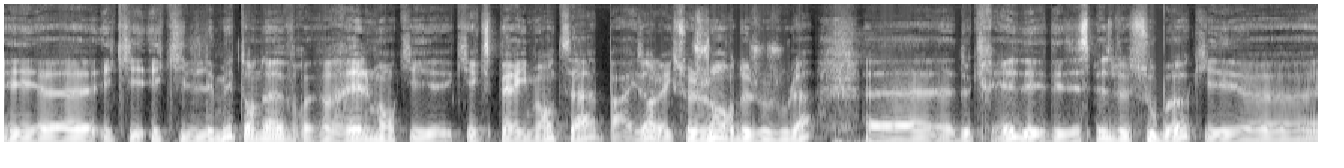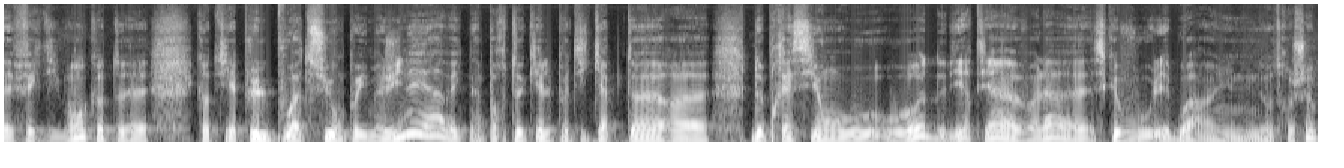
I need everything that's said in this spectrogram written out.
et, euh, et, qui, et qui les mettent en œuvre réellement, qui, qui expérimentent ça, par exemple, avec ce genre de joujou-là, euh, de créer des, des, espèces de sous-bocs et euh, effectivement, quand quand il n'y a plus le poids dessus, on peut imaginer, hein, avec n'importe quel petit capteur de pression ou, autre, de dire, tiens, voilà, est-ce que vous voulez boire une autre chose,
